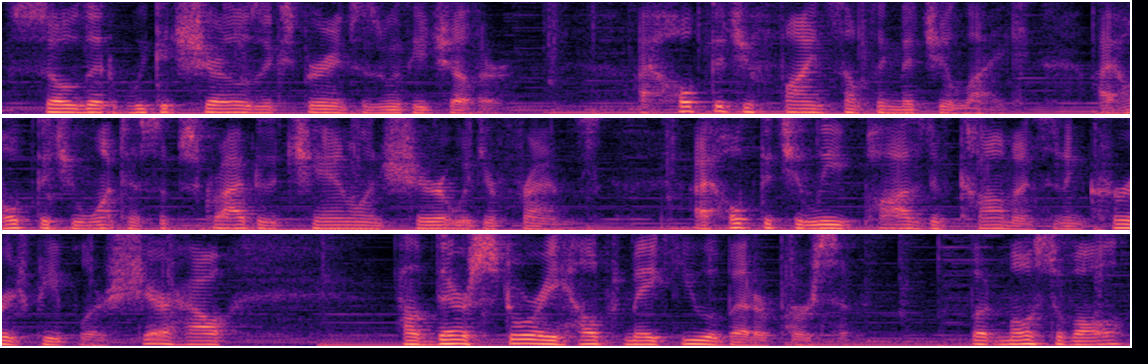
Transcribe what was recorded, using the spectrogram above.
so that we could share those experiences with each other. I hope that you find something that you like. I hope that you want to subscribe to the channel and share it with your friends. I hope that you leave positive comments and encourage people or share how how their story helped make you a better person. But most of all,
